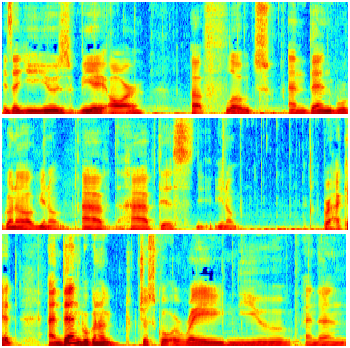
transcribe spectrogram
is that you use VAR uh, float and then we're gonna you know have have this you know bracket. And then we're gonna just go array new and then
